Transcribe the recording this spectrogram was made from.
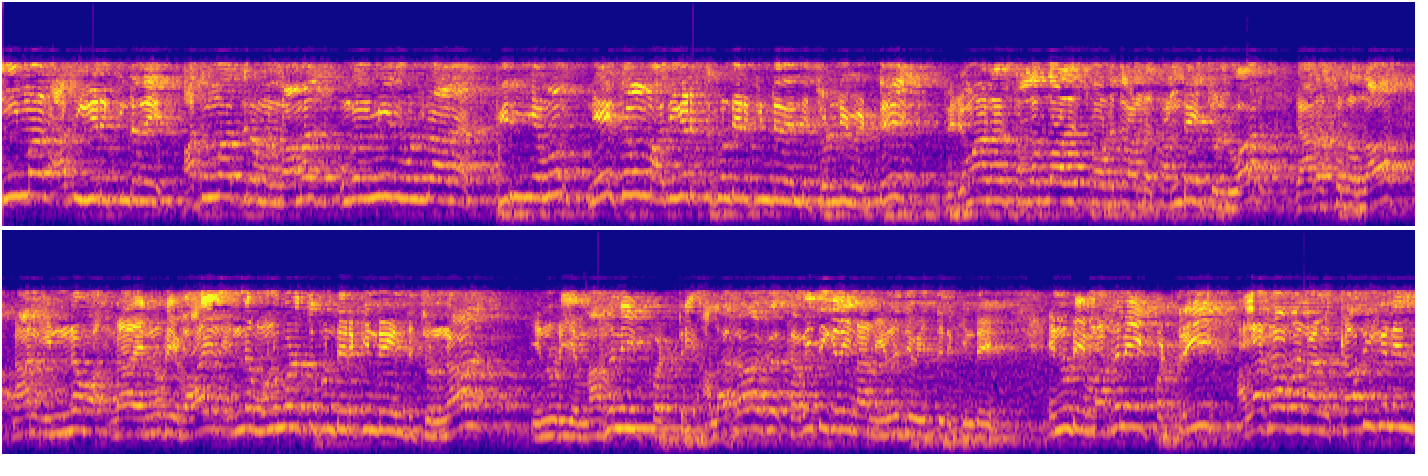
ஈமான் அதிகரிக்கின்றது அது மாத்திரமல்லாமல் உங்கள் மீது உண்டான பிரியமும் நேசமும் அதிகரித்துக் கொண்டிருக்கின்றது என்று சொல்லிவிட்டு பெருமானார் சல்லல்லாஹு அலைஹி வஸல்லம் அந்த தந்தை சொல்வார் யார நான் என்ன வா- நான் என்னுடைய வாயில் என்ன முணுமுணுத்துக் கொண்டிருக்கின்றேன் என்று சொன்னால் என்னுடைய மகனை பற்றி அழகாக கவிதைகளை நான் எழுதி வைத்திருக்கின்றேன். என்னுடைய மகனை பற்றி அழகாக நான் கவிகளில்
